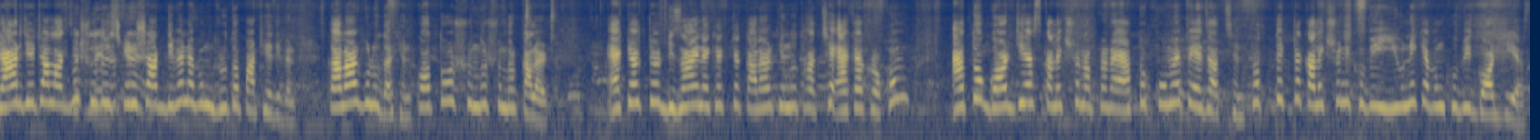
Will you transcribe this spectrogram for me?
যার যেটা লাগবে শুধু স্ক্রিনশট দিবেন এবং দ্রুত পাঠিয়ে দিবেন। কালারগুলো দেখেন, কত সুন্দর সুন্দর কালার। এক একটা ডিজাইন, এক একটা কালার কিন্তু থাকছে এক এক রকম। এত গর্জিয়াস কালেকশন আপনারা এত কমে পেয়ে যাচ্ছেন। প্রত্যেকটা কালেকশনই খুবই ইউনিক এবং খুবই গর্জিয়াস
